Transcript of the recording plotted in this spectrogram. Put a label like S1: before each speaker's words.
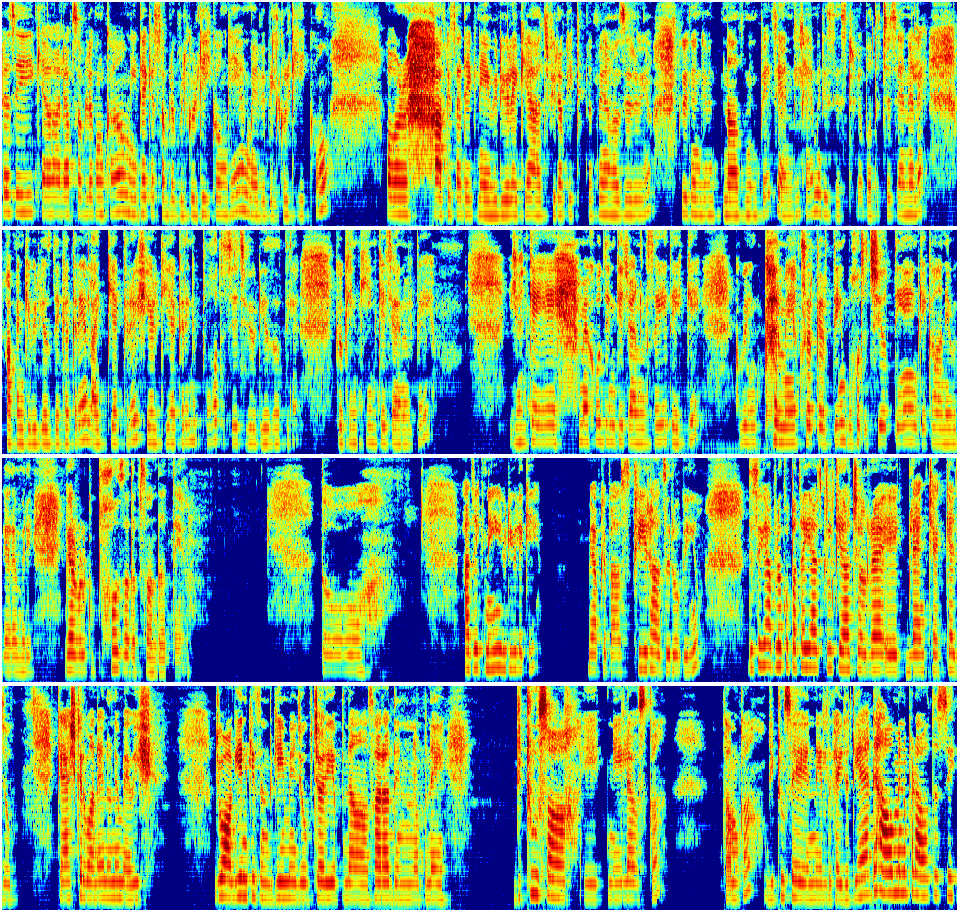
S1: Hello जी, क्या हाल है आप सब लोगों का? उम्मीद है कि सब लोग बिल्कुल ठीक होंगे और मैं भी बिल्कुल ठीक हूँ। और आपके साथ एक नई वीडियो लेके आज फिर आपकी खिदमत में हाजिर हुई हूँ। क्योंकि नाजमिन पे चैनल है, मेरी सिस्टर का बहुत अच्छा चैनल है। आप इनकी वीडियोस देखा करें लाइक किया करें शेयर किया करेंगे। बहुत अच्छी अच्छी वीडियोस होती हैं कुकिंग की इनके चैनल पे इवन के मैं खुद इनके चैनल से ही देख के कुकिंग घर में अक्सर करती हूँ, बहुत अच्छी होती हैं। इनके खाने वगैरह मेरे घर वालों को बहुत ज़्यादा पसंद आते हैं। तो आज एक नई वीडियो लेके मैं आपके पास फिर हाजिर हो गई हूँ। जैसे कि आप लोग को पता ही आजकल क्या चल रहा है, एक ब्लैंक चेक है जो कैश करवाना है इन्होंने मैविश जो आगे इनकी ज़िंदगी में, जो बेचारी अपना सारा दिन अपने गिट्ठू सा एक नेल है उसका थम का गिट्ठू से नेल दिखाई जाती है दिखाओ मैंने पढ़ाओ तुसी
